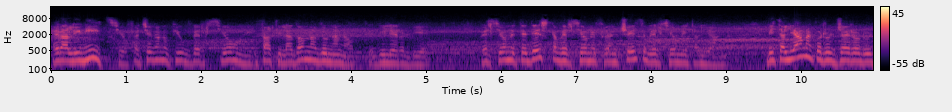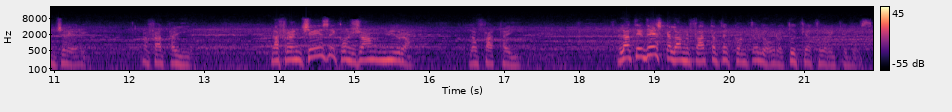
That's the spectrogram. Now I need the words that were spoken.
era all'inizio, facevano più versioni. Infatti La donna d'una notte di L'Herbier versione tedesca, versione francese, versione italiana. L'italiana con Ruggero Ruggeri, l'ho fatta io. La francese con Jean Murat, l'ho fatta io. La tedesca l'hanno fatta per conto loro, tutti attori tedeschi.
